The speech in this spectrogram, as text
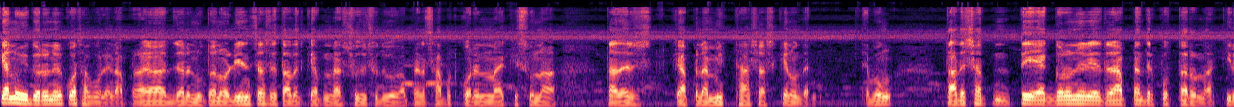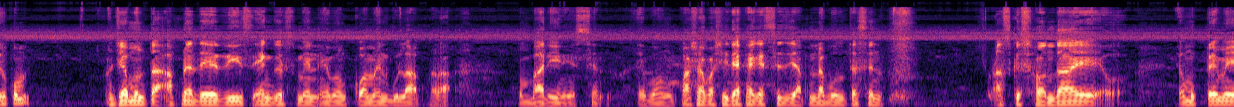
কেন এই ধরনের কথা বলেন? আপনারা যারা নতুন অডিয়েন্স আছে তাদেরকে আপনারা শুধু শুধু আপনারা সাপোর্ট করেন না, কিছু না? তাদেরকে আপনারা মিথ্যা আশ্বাস কেন দেন? এবং তাদের সাথে এক ধরনের এটা আপনাদের প্রতারণা কীরকম? যেমনটা আপনাদের রিচ এঙ্গেজমেন্ট এবং কমেন্টগুলো আপনারা বাড়িয়ে নিচ্ছেন। এবং পাশাপাশি দেখা গেছে যে আপনারা বলতেছেন, আজকে সন্ধ্যায় অমুক টাইমে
